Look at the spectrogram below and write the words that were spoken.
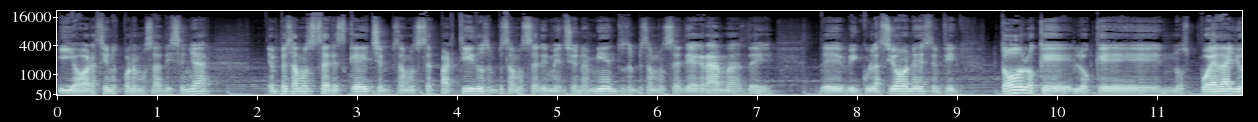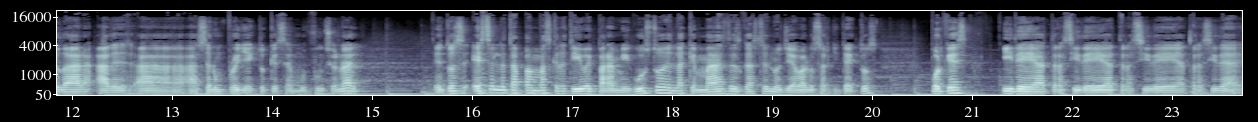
y ahora sí nos ponemos a diseñar. Empezamos a hacer sketch, empezamos a hacer partidos, empezamos a hacer dimensionamientos, empezamos a hacer diagramas de, vinculaciones, en fin, todo lo que, lo que nos pueda ayudar a, hacer un proyecto que sea muy funcional. Entonces, esta es la etapa más creativa y para mi gusto es la que más desgaste nos lleva a los arquitectos, porque es idea tras idea, tras idea, tras idea.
